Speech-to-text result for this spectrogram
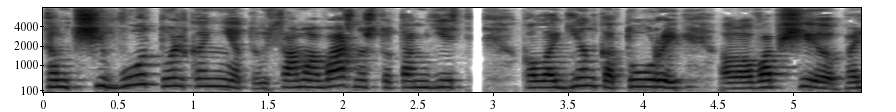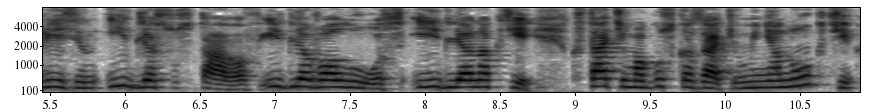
там чего только нету. И самое важное, что там есть коллаген, который э, вообще полезен и для суставов, и для волос, и для ногтей. Кстати, могу сказать, у меня ногти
